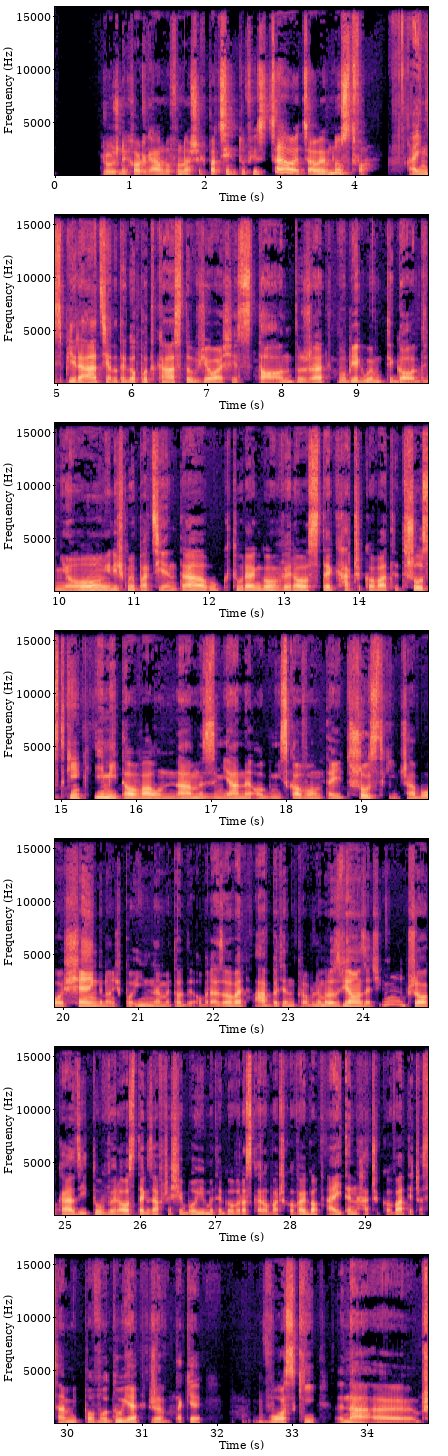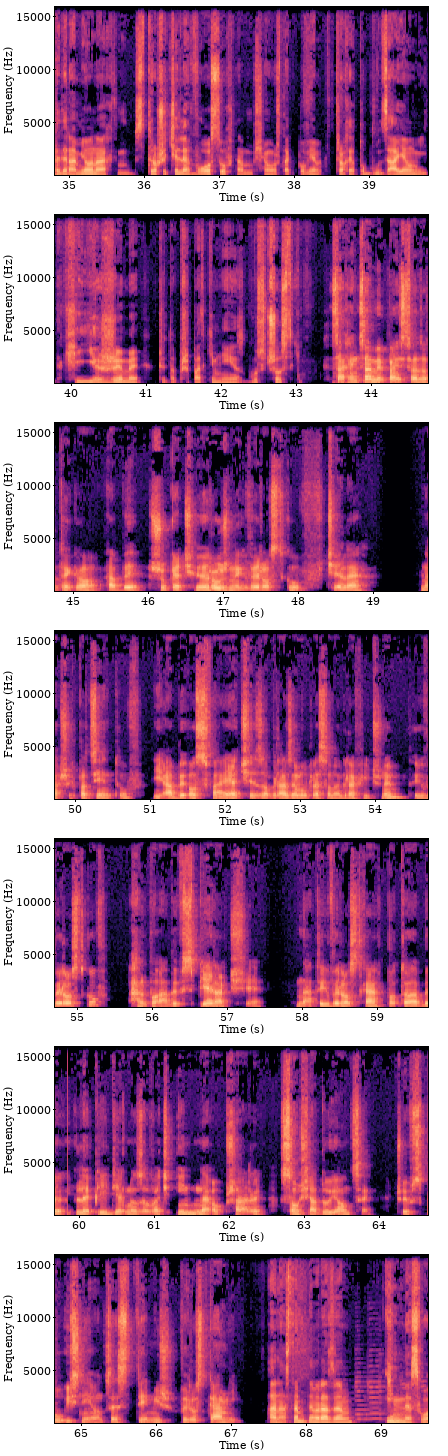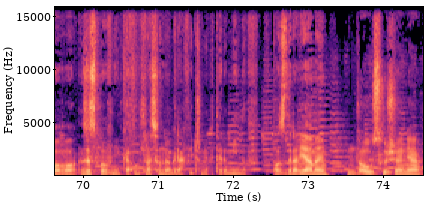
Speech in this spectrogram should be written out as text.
różnych organów u naszych pacjentów jest całe, całe mnóstwo. A inspiracja do tego podcastu wzięła się stąd, że w ubiegłym tygodniu mieliśmy pacjenta, u którego wyrostek haczykowaty trzustki imitował nam zmianę ogniskową tej trzustki. Trzeba było sięgnąć po inne metody obrazowe, aby ten problem rozwiązać. I przy okazji tu wyrostek, zawsze się boimy tego wyrostka robaczkowego, a i ten haczykowaty czasami powoduje, że takie włoski na e, przedramionach, stroszyciele włosów tam się, że tak powiem, trochę pobudzają i tak się jeżymy, czy to przypadkiem nie jest gust trzustki. Zachęcamy Państwa do tego, aby szukać różnych wyrostków w ciele naszych pacjentów i aby oswajać się z obrazem ultrasonograficznym tych wyrostków, albo aby wspierać się na tych wyrostkach po to, aby lepiej diagnozować inne obszary sąsiadujące czy współistniejące z tymiż wyrostkami. A następnym razem inne słowo ze słownika ultrasonograficznych terminów. Pozdrawiamy. Do usłyszenia.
